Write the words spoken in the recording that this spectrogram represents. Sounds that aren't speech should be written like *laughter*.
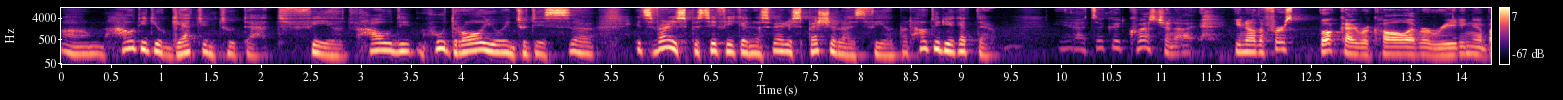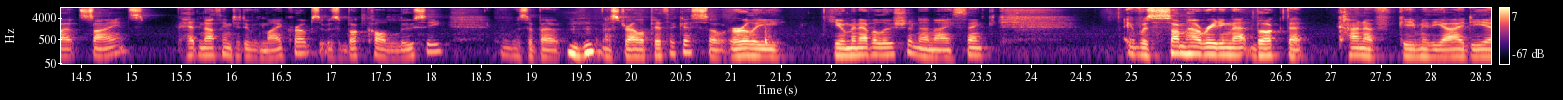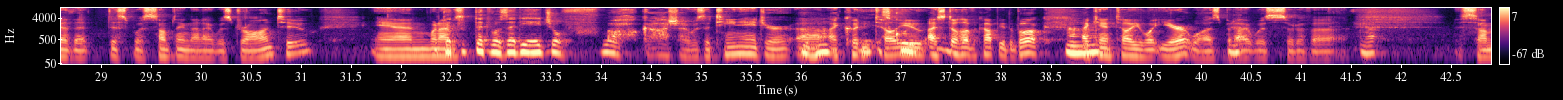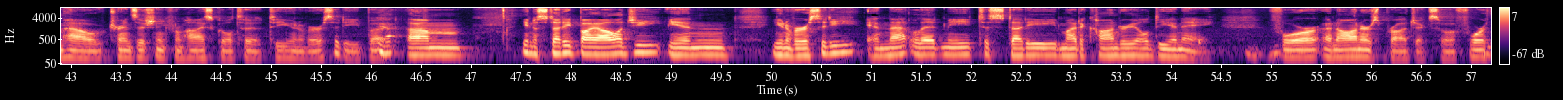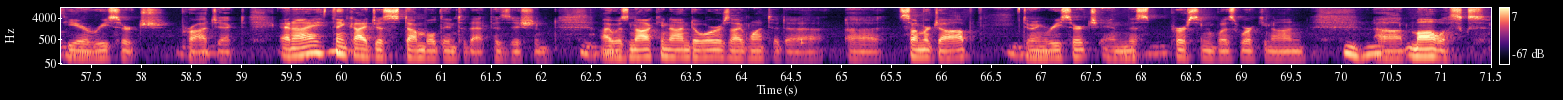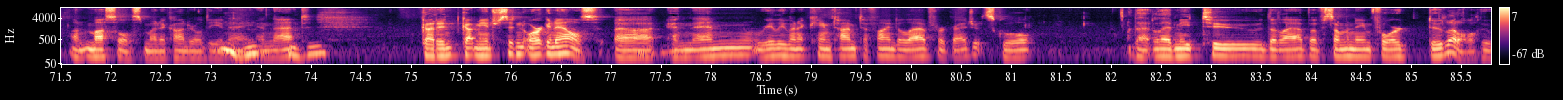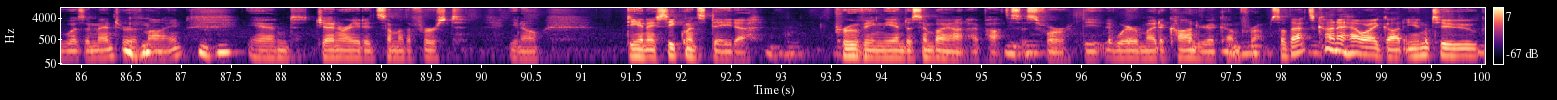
Um, how did you get into that field? How did who draw you into this? Uh, it's very specific and it's very specialized field. But how did you get there? Yeah, it's a good question. I, you know, the first book I recall ever reading about science had nothing to do with microbes. It was a book called Lucy it was about mm-hmm. Australopithecus, so early human evolution. And I think it was somehow reading that book that kind of gave me the idea that this was something that I was drawn to. And when that, I was that was at the age of what? oh gosh, I was a teenager. Uh, mm-hmm. I couldn't tell cool. you. I still have a copy of the book. Uh-huh. I can't tell you what year it was, but yeah. I was sort of a yeah. Somehow transitioning from high school to to university. But yeah. um, you know, studied biology in university, and that led me to study mitochondrial DNA mm-hmm. for an honors project, so a fourth year mm-hmm. research project. And I think I just stumbled into that position. I mm-hmm. was knocking on doors, I wanted a, a summer job doing research, and this person was working on mm-hmm. uh, mollusks, on mussels, mitochondrial DNA, mm-hmm. and that. Mm-hmm got in, got me interested in organelles, uh, and then really when it came time to find a lab for graduate school, that led me to the lab of someone named Ford Doolittle, who was a mentor mm-hmm. of mine, mm-hmm. and generated some of the first, you know, DNA sequence data. Proving the endosymbiont hypothesis mm-hmm. for the where mitochondria come mm-hmm. from. So that's kind of how I got into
